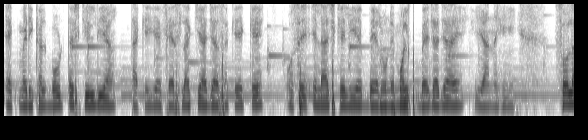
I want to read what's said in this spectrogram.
ایک میڈیکل بورڈ تشکیل دیا تاکہ یہ فیصلہ کیا جا سکے کہ اسے علاج کے لیے بیرون ملک بھیجا جائے یا نہیں۔ سولہ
